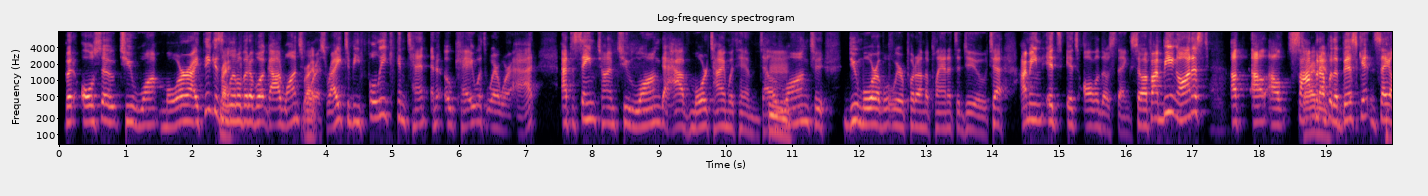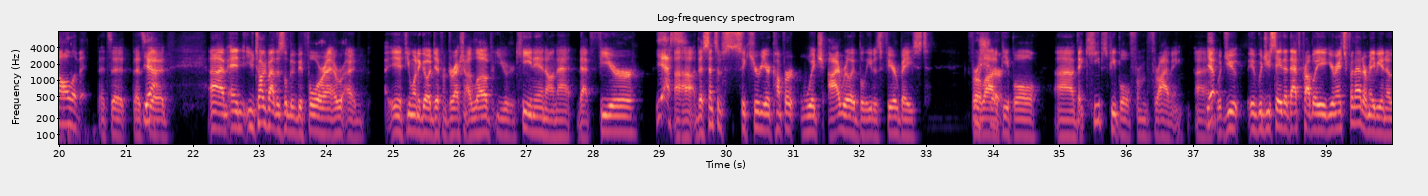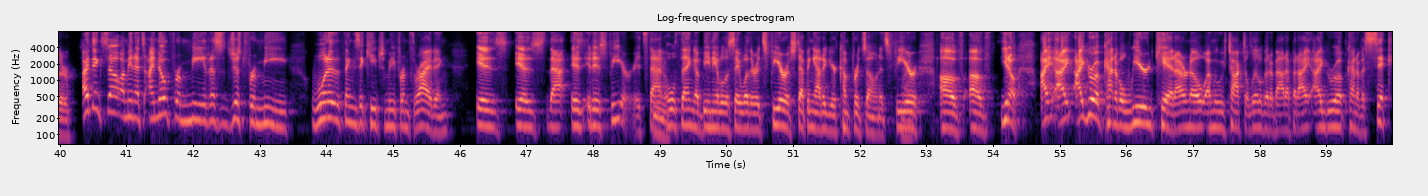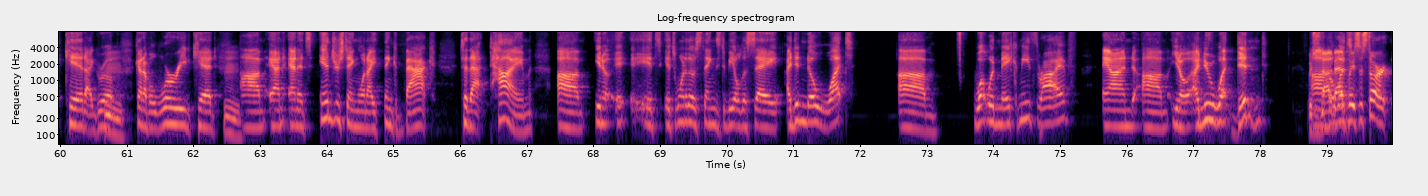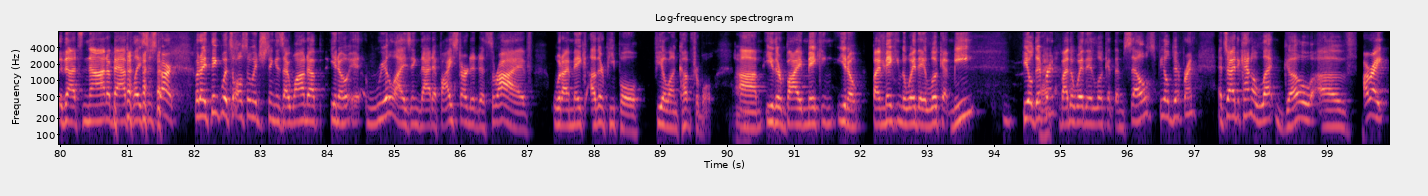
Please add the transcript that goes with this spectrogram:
but also to want more, I think is Right. a little bit of what God wants for Right. us, right? To be fully content and okay with where we're at. At the same time, to long to have more time with Him, to Mm. long to do more of what we were put on the planet to do. To, I mean, it's it's all of those things. So if I'm being honest, I'll I'll, I'll sop Sorry, it man. up with a biscuit and say all of it. That's it. That's Yeah. good. Um, and you talked about this a little bit before. I, I, if you want to go a different direction, I love you're keying in on that that fear, Yes. uh, the sense of security or comfort, which I really believe is fear based for, For a lot of people. Uh, that keeps people from thriving. Uh, Yep. Would you would you say that that's probably your answer for that, or maybe another? I think so. I mean, it's I know for me, this is just for me. One of the things that keeps me from thriving is is that is it is fear it's that mm. whole thing of being able to say whether it's fear of stepping out of your comfort zone it's fear right. of of you know I, I, I grew up kind of a weird kid i don't know i mean we've talked a little bit about it but i i grew up kind of a sick kid i grew mm. up kind of a worried kid mm. um and and it's interesting when i think back to that time um you know it, it's it's one of those things to be able to say i didn't know what um what would make me thrive and um, you know, I knew what didn't. Which is not uh, a bad place to start. That's not a bad place to start. But I think what's also interesting is I wound up, you know, realizing that if I started to thrive, would I make other people feel uncomfortable? Wow. Um, either by making, you know, by making the way they look at me feel different, right. by the way they look at themselves feel different. And so I had to kind of let go of, all right,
